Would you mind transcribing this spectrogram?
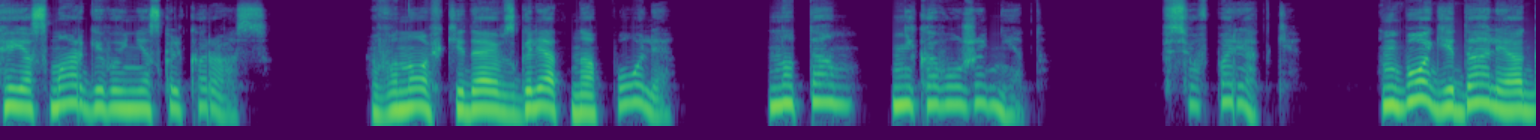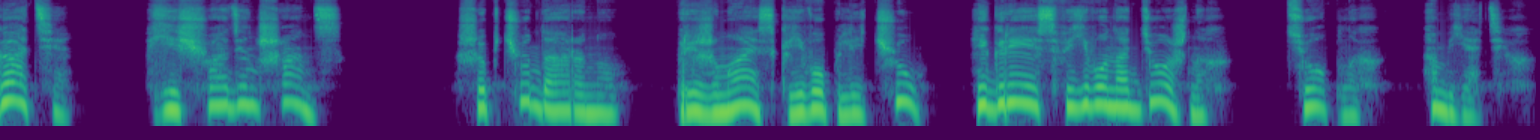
Я смаргиваю несколько раз. Вновь кидаю взгляд на поле, но там никого уже нет. Все в порядке. Боги дали Агате еще один шанс. Шепчу Дарану, прижимаясь к его плечу и греясь в его надежных, теплых объятиях.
